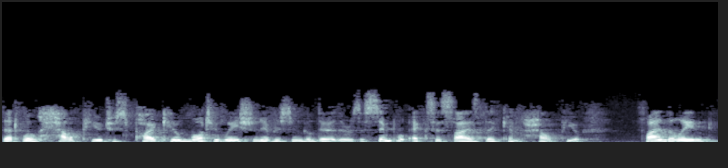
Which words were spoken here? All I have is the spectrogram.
that will help you to spike your motivation every single day. There is a simple exercise that can help you. Find the link in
